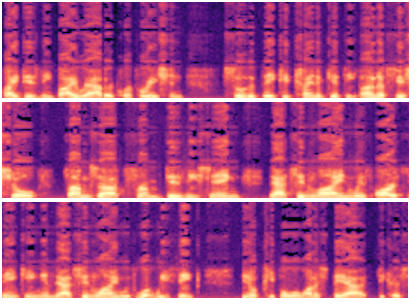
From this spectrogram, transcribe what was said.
by Disney by Wrather Corporation, so that they could kind of get the unofficial thumbs up from Disney saying that's in line with our thinking and that's in line with what we think you know people will want to stay at. Because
